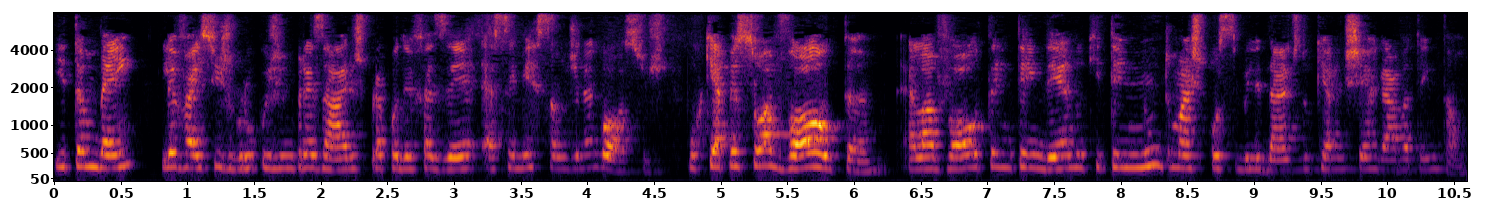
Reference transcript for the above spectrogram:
e também levar esses grupos de empresários para poder fazer essa imersão de negócios. Porque a pessoa volta, ela volta entendendo que tem muito mais possibilidades do que ela enxergava até então.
